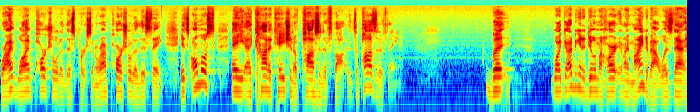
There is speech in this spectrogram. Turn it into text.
where I'm, well, I'm partial to this person or I'm partial to this thing. It's almost a, a connotation of positive thought. It's a positive thing. But what God began to do in my heart and my mind about was that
